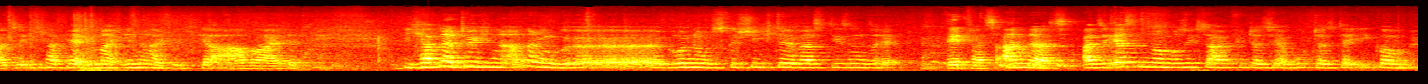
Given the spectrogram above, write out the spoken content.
Also ich habe ja immer inhaltlich gearbeitet. Ich habe natürlich eine andere äh, Gründungsgeschichte, was diesen etwas anders. Also erstens mal muss ich sagen, ich finde das ja gut, dass der ICOM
